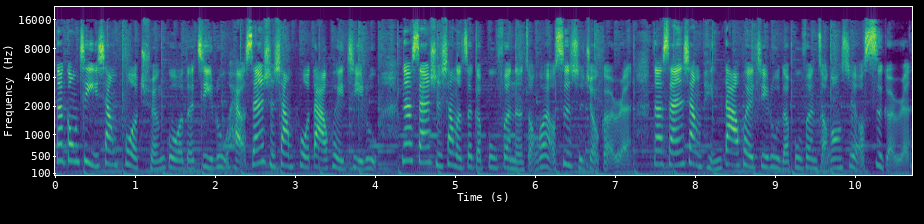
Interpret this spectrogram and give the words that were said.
那共计一项破全国的纪录，还有三十项破大会纪录。那三十项的这个部分呢，总共有四十九个人。那三项平大会纪录的部分，总共是有四个人。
